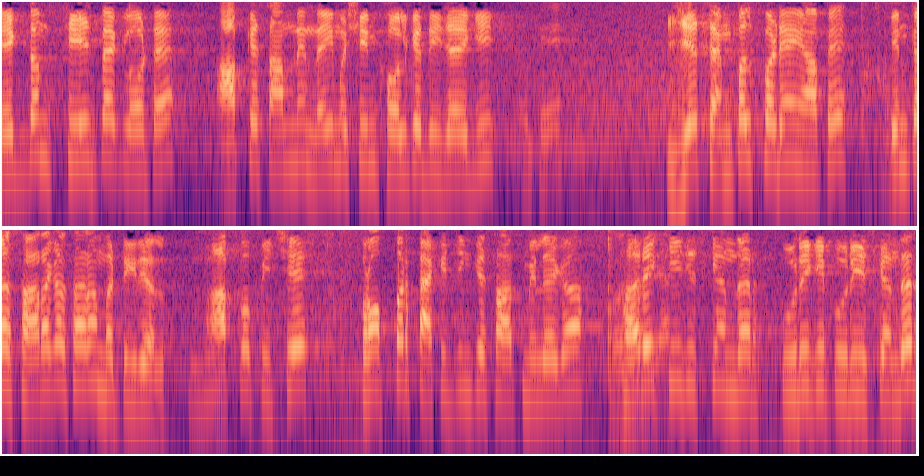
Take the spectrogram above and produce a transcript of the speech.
एकदम सील्ड पैक लोट है। आपके सामने नई मशीन खोल के दी जाएगी। ये सैंपल्स पड़े हैं यहाँ पे। इनका सारा का सारा मटेरियल आपको पीछे प्रॉपर पैकेजिंग के साथ मिलेगा। हर एक चीज़ इसके अंदर पूरी की पूरी इसके अंदर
